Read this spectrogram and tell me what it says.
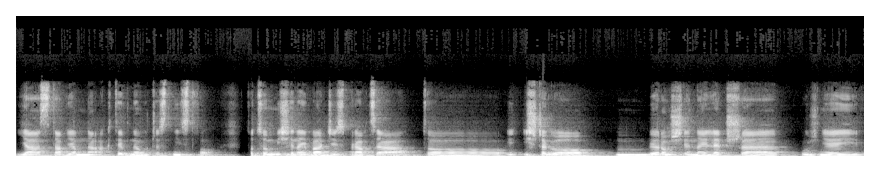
ja stawiam na aktywne uczestnictwo. To, co mi się najbardziej sprawdza, to i, z czego mm, biorą się najlepsze później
